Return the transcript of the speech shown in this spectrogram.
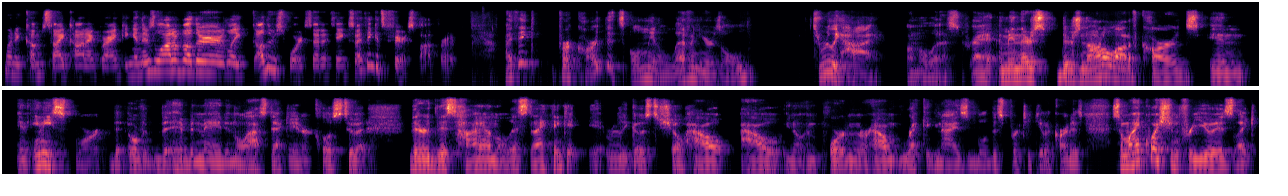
when it comes to iconic ranking. And there's a lot of other, like other sports that I think. So I think it's a fair spot for it. I think for a card that's only 11 years old, it's really high on the list, right? I mean, there's there's not a lot of cards in in any sport that over that have been made in the last decade or close to it that are this high on the list. And i think it, it really goes to show how how you know important or how recognizable this particular card is. So my question for you is like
